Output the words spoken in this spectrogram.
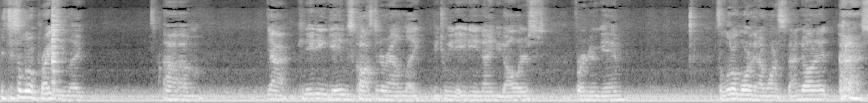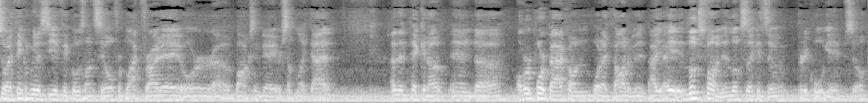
it's just a little pricey. Like, um, yeah, Canadian games costing around like between eighty and ninety dollars for a new game. It's a little more than I want to spend on it, so I think I'm going to see if it goes on sale for Black Friday or uh, Boxing Day or something like that, and then pick it up and uh, I'll report back on what I thought of it. I, I, it looks fun. It looks like it's a pretty cool game, so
